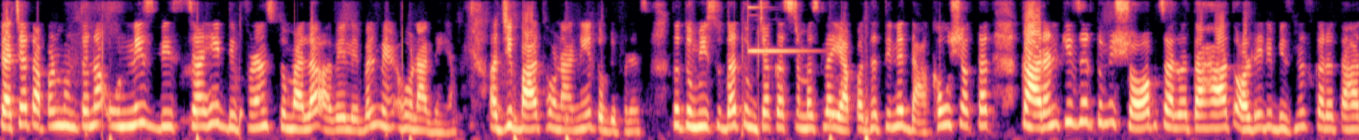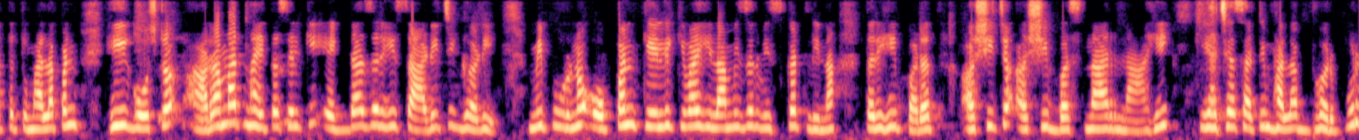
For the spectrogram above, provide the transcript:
त्याच्यात आपण म्हणतो ना उन्नीस बीसचाही डिफरन्स तुम्हाला अवेलेबल होणार नाही अजिबात होणार नाही तो डिफरन्स तर तुम्ही सुद्धा तुमच्या कस्टमर्सला या पद्धतीने दाखवू शकतात. कारण की जर तुम्ही शॉप चालवत आहात ऑलरेडी बिझनेस करत आहात तर तुम्हाला पण ही गोष्ट आरामात माहीत असेल की एकदा जर ही साडीची घडी मी पूर्ण ओपन केली किंवा हिला मी जर विस्कटली ना तरी ही परत अशीच्या अशी बसणार नाही. याच्यासाठी मला भरपूर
